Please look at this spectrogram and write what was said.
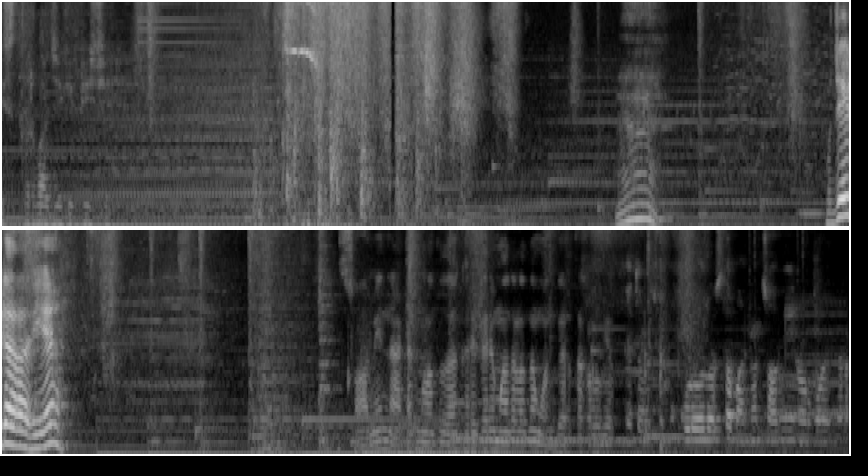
इस दरवाजे के पीछे हम्म मुझे ही डरा रही है ಸ್ವಾಮಿ ನಾಟಕ ಮಾಡ್ತದ ಖರೆ ಖರೆ ಮಾತಾಡೋದ ನಾ ಒಂದೇ ಅರ್ಥ ಆಗೋಗ್ಯದ ಕೊಡೋ ದೋಸ್ತ ಬಂದನ್ ಸ್ವಾಮಿ ನೋಡ್ಕೊಳ್ತಾನ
